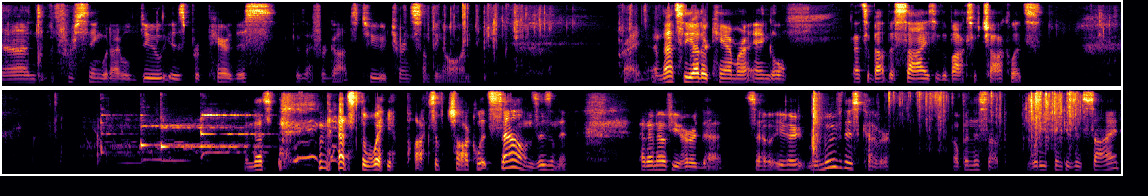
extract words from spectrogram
And the first thing what I will do is prepare this because I forgot to turn something on. Right, and that's the other camera angle. That's about the size of the box of chocolates. And that's that's the way a box of chocolate sounds, isn't it? I don't know if you heard that. So if I remove this cover, open this up, what do you think is inside?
